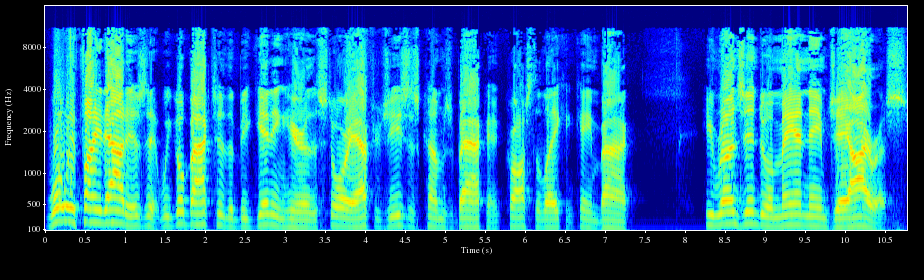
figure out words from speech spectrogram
What we find out is that we go back to the beginning here of the story after Jesus comes back and crossed the lake and came back. He runs into a man named Jairus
